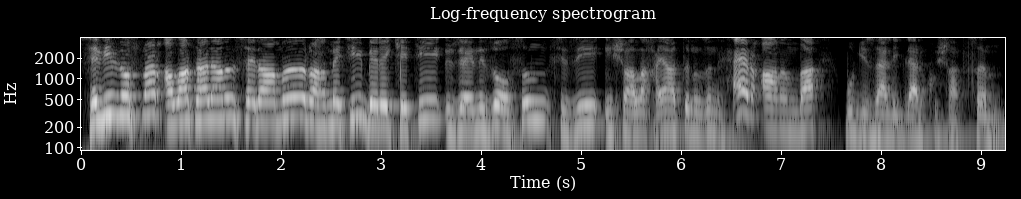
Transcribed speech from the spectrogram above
Sevgili dostlar allah Teala'nın selamı, rahmeti, bereketi üzerinize olsun. Sizi inşallah hayatınızın her anında bu güzellikler kuşatsın.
